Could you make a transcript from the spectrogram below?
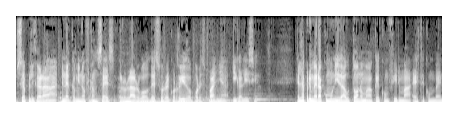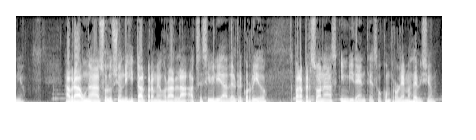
se aplicará en el camino francés a lo largo de su recorrido por España y Galicia. Es la primera comunidad autónoma que confirma este convenio. Habrá una solución digital para mejorar la accesibilidad del recorrido para personas invidentes o con problemas de visión.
